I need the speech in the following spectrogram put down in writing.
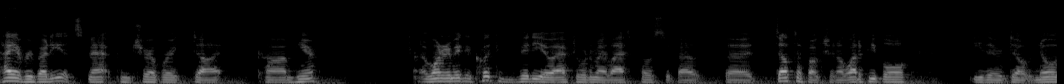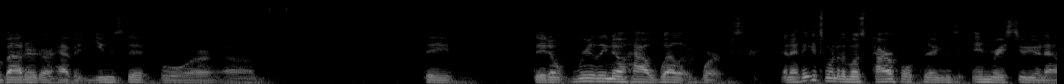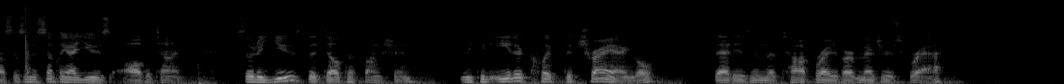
Hi everybody, it's Matt from trailbrake.com here. I wanted to make a quick video after one of my last posts about the delta function. A lot of people either don't know about it or haven't used it or um, they've they don't really know how well it works. And I think it's one of the most powerful things in Race Studio Analysis and it's something I use all the time. So to use the delta function, we can either click the triangle that is in the top right of our measures graph,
